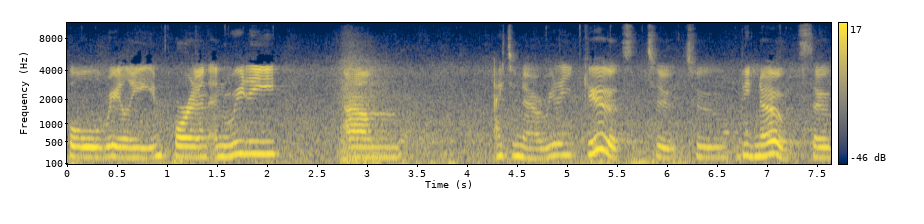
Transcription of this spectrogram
cool, really important, and really, um, I don't know, really good to, to be known. So,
